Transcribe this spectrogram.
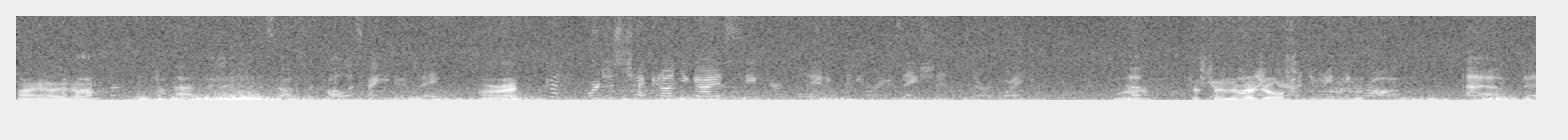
Hi, how you doing? Uh, Officer, uh, Police Officer Collins, how you doing today? All right. Good. We're just checking on you guys, see if you're affiliated with any organizations or why you... We're you're individuals. Fine. Doing anything wrong. Um, the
